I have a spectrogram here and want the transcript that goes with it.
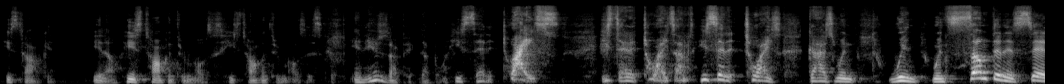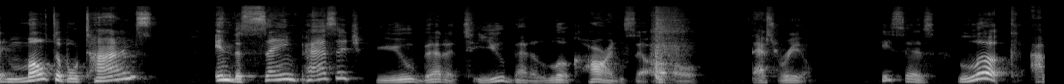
he's talking. You know, he's talking through Moses. He's talking through Moses. And here's what I picked up on. He said it twice. He said it twice. He said it twice. Guys, when when when something is said multiple times, in the same passage, you better you better look hard and say, "Uh-oh, that's real." He says, "Look, I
